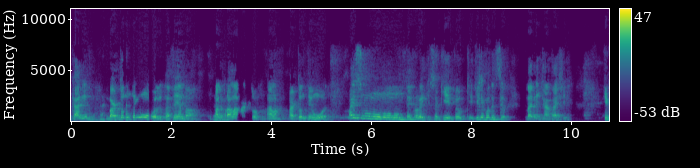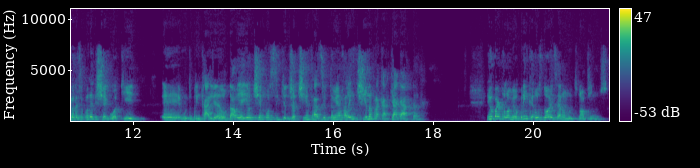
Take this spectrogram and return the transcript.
Carinho. O Bartô não tem um olho, tá vendo? Ó? Olha pra lá, Bartô. Olha lá, Bartô não tem um olho. Mas isso não, não, não, não tem problema. Isso aqui foi o que, que, que aconteceu? Vai brincar, vai, filho. O que aconteceu? Quando ele chegou aqui, é, muito brincalhão e tal. E aí eu tinha conseguido, já tinha trazido também a Valentina para cá, que é a gata. E o Bartolomeu brinca, os dois eram muito novinhos.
